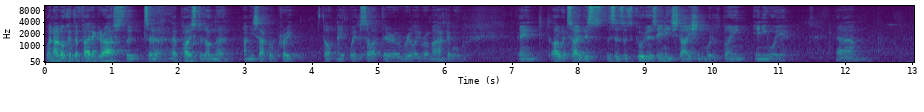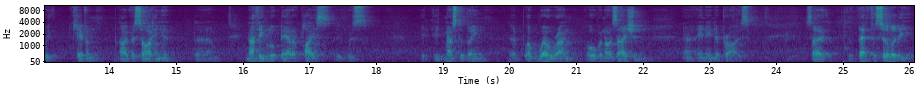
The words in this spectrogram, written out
when I look at the photographs that uh, are posted on the honeysucklecreek.net website, they're really remarkable. And I would say this, this is as good as any station would have been anywhere. Um, with Kevin oversighting it, um, nothing looked out of place. It was, it, it must have been a, a well-run organisation uh, and enterprise. So that facility,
